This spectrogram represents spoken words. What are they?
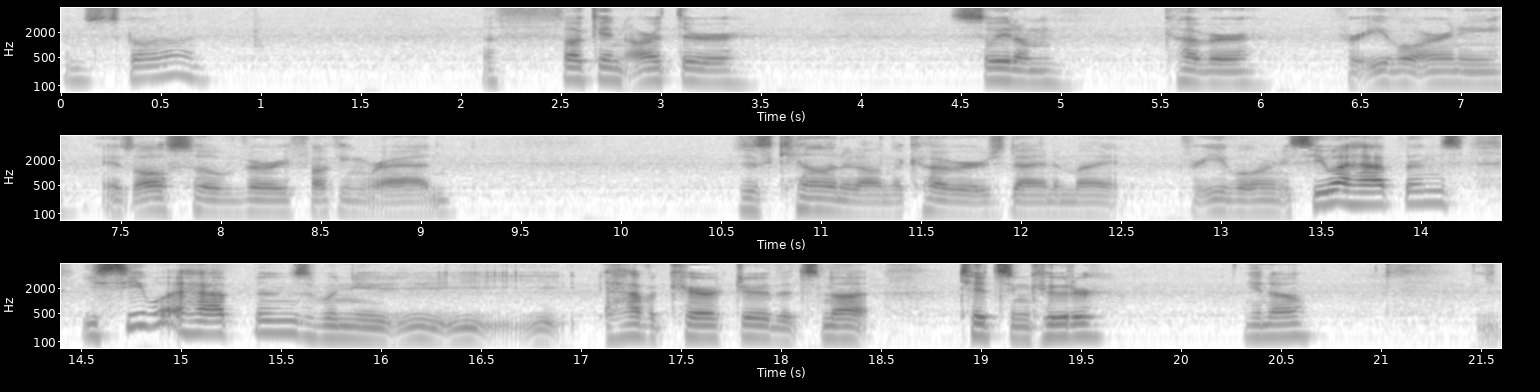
What's going on? The fucking Arthur Suydam cover for Evil Ernie is also very fucking rad. Just killing it on the covers, dynamite for Evil Ernie. See what happens? You see what happens when you, you, you have a character that's not tits and cooter? You know? You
